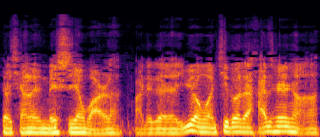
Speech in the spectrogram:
有钱了没时间玩儿了，把这个愿望寄托在孩子身上啊。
